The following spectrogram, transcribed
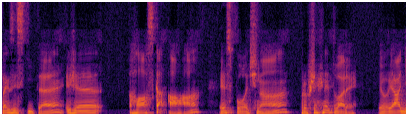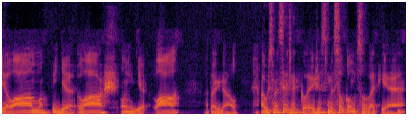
tak zjistíte, že hláska A je společná pro všechny tvary. Jo, já dělám, ty děláš, on dělá a tak dál. A už jsme si řekli, že smysl koncovek je,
